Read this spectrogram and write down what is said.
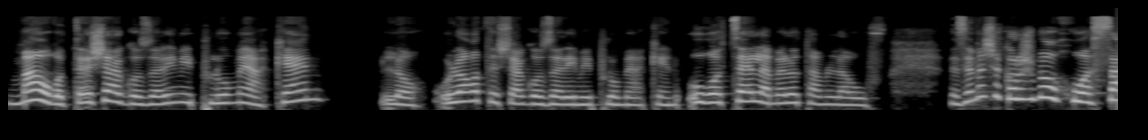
מה, הוא רוצה שהגוזלים יפלו מהקן? לא, הוא לא רוצה שהגוזלים יפלו מהקן, הוא רוצה ללמד אותם לעוף. וזה מה שקדוש ברוך הוא עשה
